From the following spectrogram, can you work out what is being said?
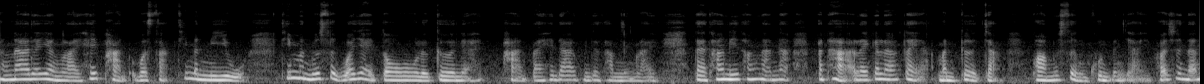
ข้างหน้าได้อย่างไร ให้ผ่านอุปสรรคที่มันมีอยู่ ที่มันรู้สึกว่าใหญ่โตเหลือเกินเนี่ยผ่านไปให้ได้คุณจะทำอย่างไร แต่ทั้งนี้ทั้งนั้นน่ะปัญหาอะไรก็แล้วแต่มันเกิดจากความรู้สึกคุณเป็นใหญ่ เพราะฉะนั้น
